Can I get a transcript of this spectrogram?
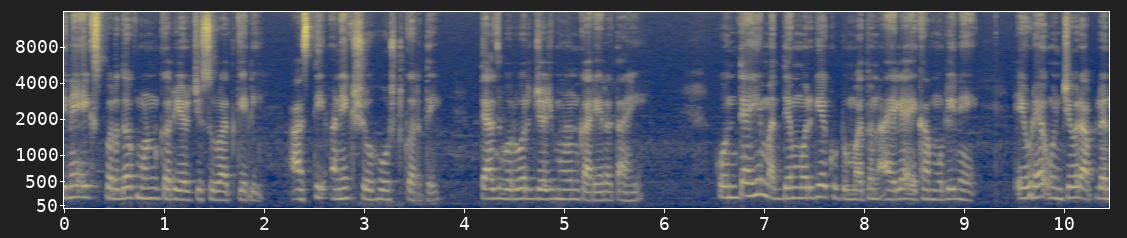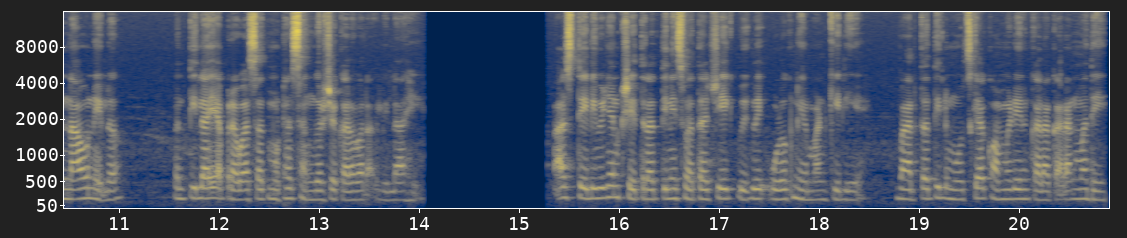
तिने एक स्पर्धक म्हणून करिअरची सुरुवात केली. आज ती अनेक शो होस्ट करते. त्याचबरोबर जज म्हणून कार्यरत आहे. कोणत्याही मध्यमवर्गीय कुटुंबातून आलेल्या एका मुलीने एवढ्या उंचीवर आपलं नाव नेलं पण तिला या प्रवासात मोठा संघर्ष करावा लागलेला आहे. आज टेलिव्हिजन क्षेत्रात तिने स्वतःची एक वेगळी ओळख निर्माण केली आहे. भारतातील मोजक्या कॉमेडियन कलाकारांमध्ये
